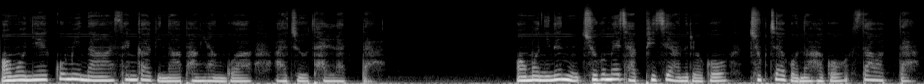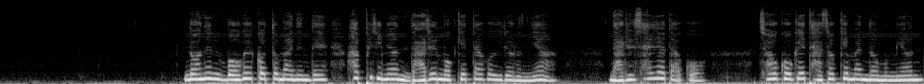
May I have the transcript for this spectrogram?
어머니의 꿈이나 생각이나 방향과 아주 달랐다. 어머니는 죽음에 잡히지 않으려고 죽자고나 하고 싸웠다. 너는 먹을 것도 많은데 하필이면 나를 먹겠다고 이러느냐? 나를 살려다고. 저 고개 다섯 개만 넘으면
